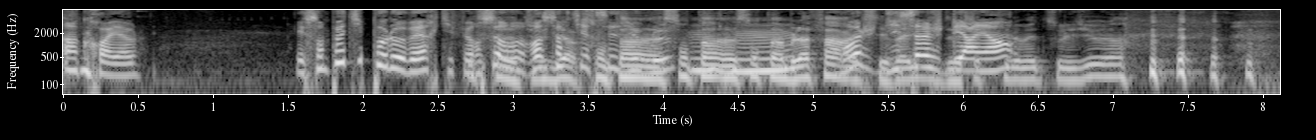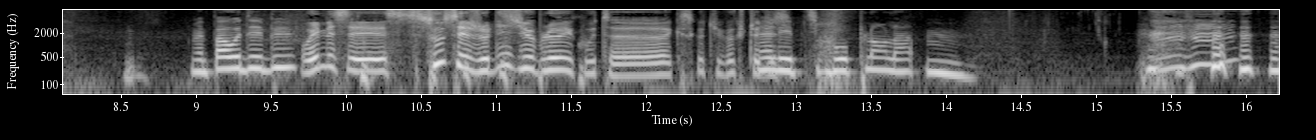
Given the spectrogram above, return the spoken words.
incroyable. Et son petit polo vert qui fait ressortir son ses teint- yeux bleus. Son teint, son Mhm. teint blafard. Moi, je dis ça, je dis 7 rien. sous les yeux là. Mais pas au début. Oui, mais c'est sous ses jolis yeux bleus. Écoute, euh, qu'est-ce que tu veux que je te Ah, dise? les petits beaux plans là. Hmm.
